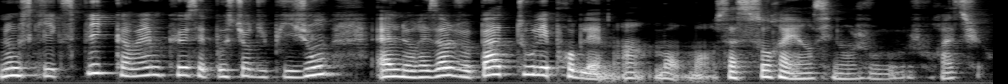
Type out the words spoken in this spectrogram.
Donc ce qui explique quand même que cette posture du pigeon, elle ne résolve pas tous les problèmes. Hein. Bon, bon, ça se saurait, hein, sinon je vous rassure.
